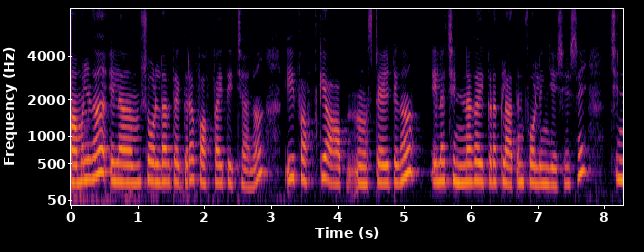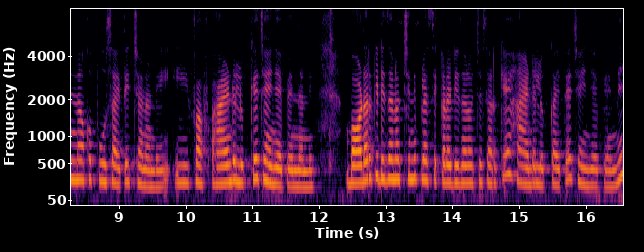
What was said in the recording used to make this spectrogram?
మామూలుగా ఇలా షోల్డర్ దగ్గర ఫఫ్ అయితే ఇచ్చాను. ఈ ఫఫ్కి ఆప్ స్ట్రైట్గా ఇలా చిన్నగా ఇక్కడ క్లాత్ని ఫోల్డింగ్ చేసేసి చిన్న ఒక పూస అయితే ఇచ్చానండి. ఈ ఫఫ్ హ్యాండ్ లుక్కే చేంజ్ అయిపోయిందండి. బార్డర్కి డిజైన్ వచ్చింది ప్లస్ ఇక్కడ డిజైన్ వచ్చేసరికి హ్యాండ్ లుక్ అయితే చేంజ్ అయిపోయింది.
